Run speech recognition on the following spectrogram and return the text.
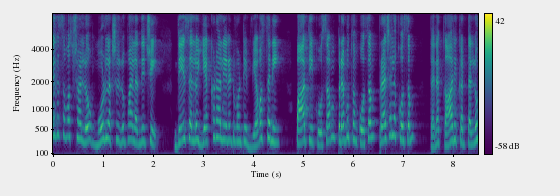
ఐదు సంవత్సరాల్లో మూడు లక్షల రూపాయలు అందించి దేశంలో ఎక్కడా లేనటువంటి వ్యవస్థని పార్టీ కోసం ప్రభుత్వం కోసం ప్రజల కోసం తన కార్యకర్తలను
